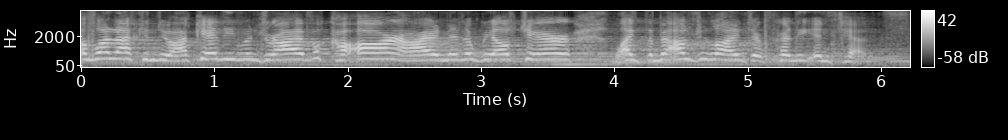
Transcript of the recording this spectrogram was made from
of what I can do. I can't even drive a car. I'm in a wheelchair. Like the boundary lines are pretty intense.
